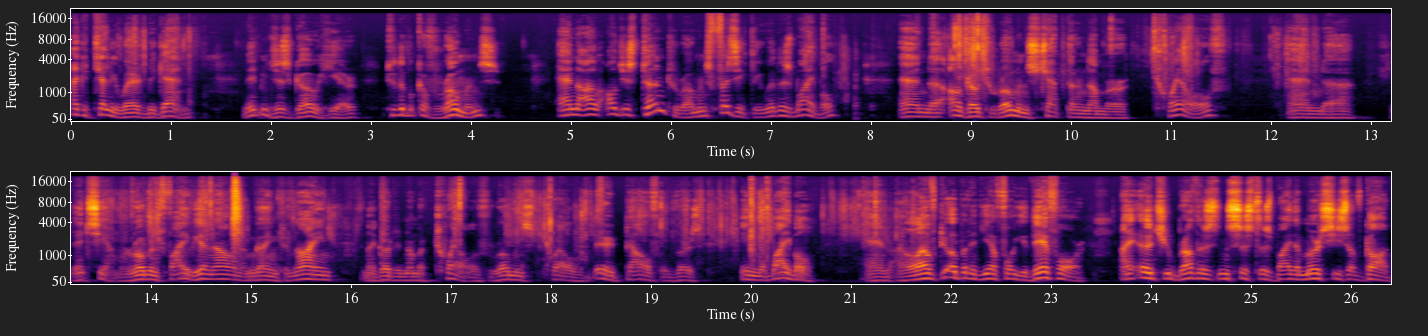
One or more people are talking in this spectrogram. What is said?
I could tell you where it began. Let me just go here to the book of Romans, and I'll, I'll just turn to Romans physically with this Bible, and uh, I'll go to Romans chapter number 12, and uh, let's see, I'm on Romans 5 here now, and I'm going to 9, and I go to number 12, Romans 12, very powerful verse in the Bible. And I love to open it here for you. Therefore, I urge you, brothers and sisters, by the mercies of God,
